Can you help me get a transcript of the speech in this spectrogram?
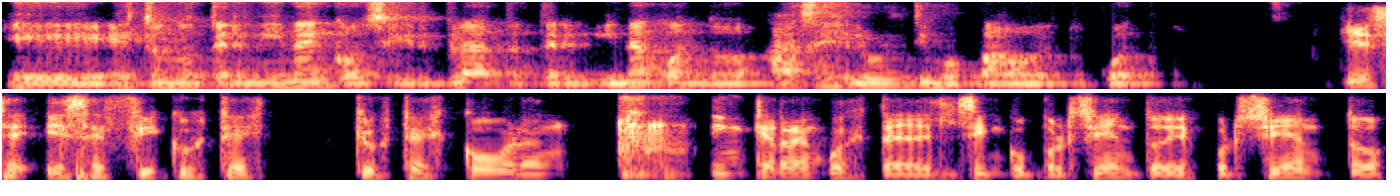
eh, esto no termina en conseguir plata, termina cuando haces el último pago de tu cuota. ¿Y ese, ese fee que que ustedes cobran, en qué rango está? ¿El 5%, 10%?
